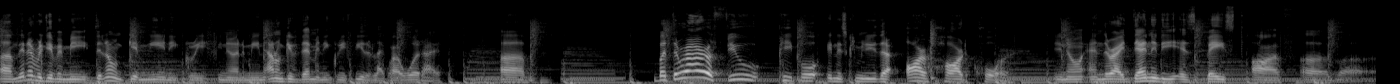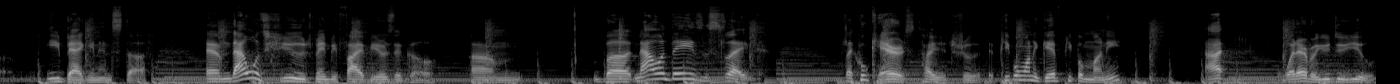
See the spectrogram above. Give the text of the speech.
Um, they never given me, they don't give me any grief. You know what I mean? I don't give them any grief either. Like, why would I? Um, but there are a few people in this community that are hardcore, you know, and their identity is based off of uh, e-begging and stuff. And that was huge maybe five years ago. Um, but nowadays it's like, it's like who cares? Tell you the truth, if people want to give people money, I, whatever you do, you.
